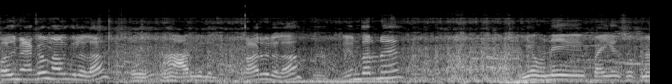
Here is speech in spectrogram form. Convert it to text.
పది మేకలు నాలుగు పిల్లలా ఆరు వేలు ఆరు పిల్లలా ఏం ధర ఉన్నాయి ఇక ఉన్నాయి పైగా చొప్పున.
